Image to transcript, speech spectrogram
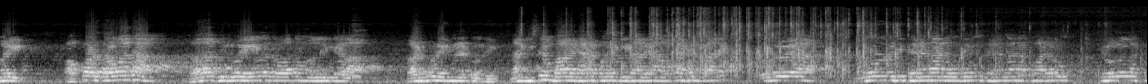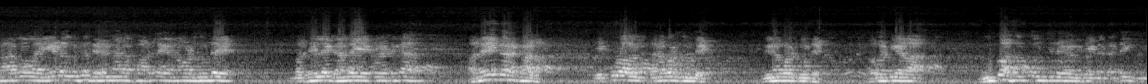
మరి అప్పటి తర్వాత దాదాపు ఇరవై ఏళ్ళ తర్వాత మళ్ళీ ఇలా కడుపు నిండినట్టుంది. నాకు ఇష్టం బాగా జానపద గీతాలు అవకాశం రాలే రెండు వేల మూడు నుంచి తెలంగాణ ఉద్యమం తెలంగాణ పాటలు చెవుల కార్ల ఏడల నుంచి తెలంగాణ పాటలే కనబడుతుండే. మా చెల్లె గంగ చెప్పినట్టుగా అనేక రకాల ఎక్కువ అవి కనబడుతుండే వినబడుతుండే. కాబట్టి అలా ఇంకా సంతోషించే విషయం ఏంటంటే ఈ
